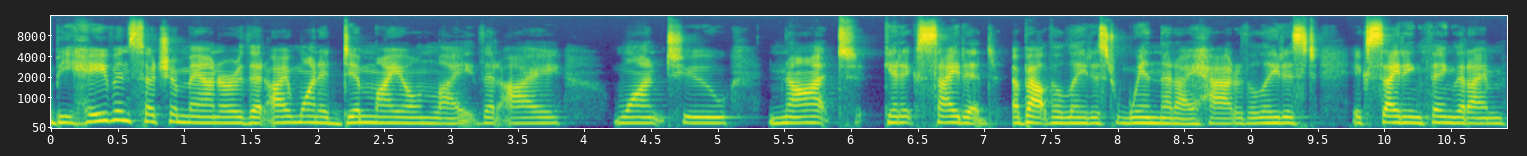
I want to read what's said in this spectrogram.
behave in such a manner that I want to dim my own light, that I want to not get excited about the latest win that I had or the latest exciting thing that I'm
